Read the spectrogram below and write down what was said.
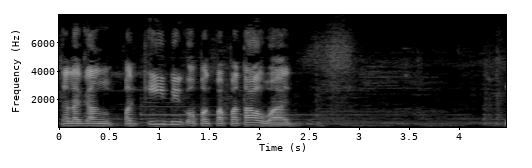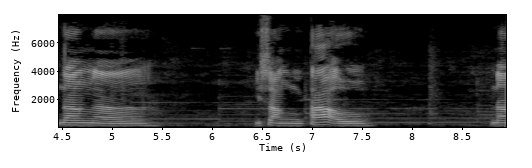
talagang pag-ibig o pagpapatawad ng uh, isang tao na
